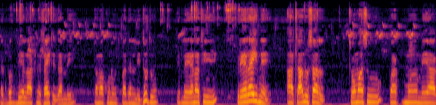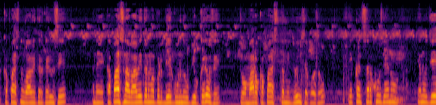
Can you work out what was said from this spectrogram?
લગભગ બે લાખ ને સાઠ હજારની તમાકુનું ઉત્પાદન લીધું હતું. એટલે એનાથી પ્રેરાઈને આ ચાલુ સાલ ચોમાસું પાકમાં મેં આ કપાસનું વાવેતર કર્યું છે અને કપાસના વાવેતરમાં પણ બે ગુણનો ઉપયોગ કર્યો છે. તો મારો કપાસ તમે જોઈ શકો છો. એક જ સરખું જ એનું એનું જે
